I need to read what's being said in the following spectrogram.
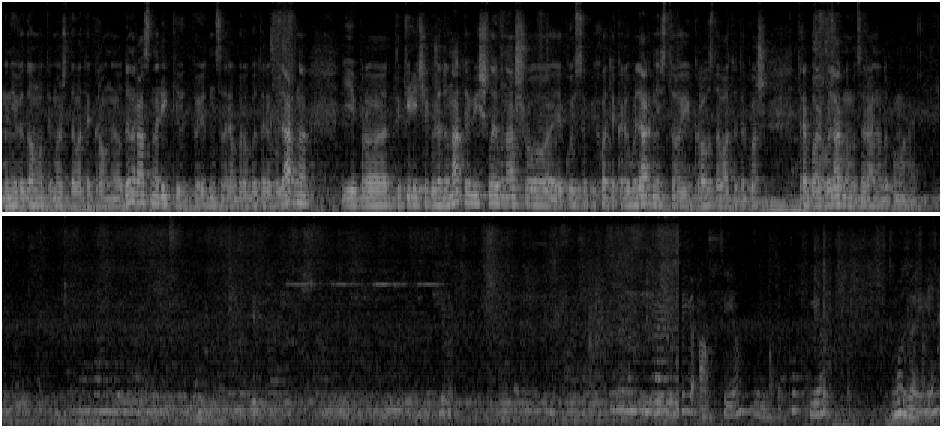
мені відомо, ти можеш давати кров не один раз на рік, і відповідно це треба робити регулярно. І про такі речі, як вже донати війшли в нашу якусь обіход, як регулярність, то і кров здавати також треба регулярно, бо це реально допомагає. Це є акція. Дивіться, тут є музеї,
